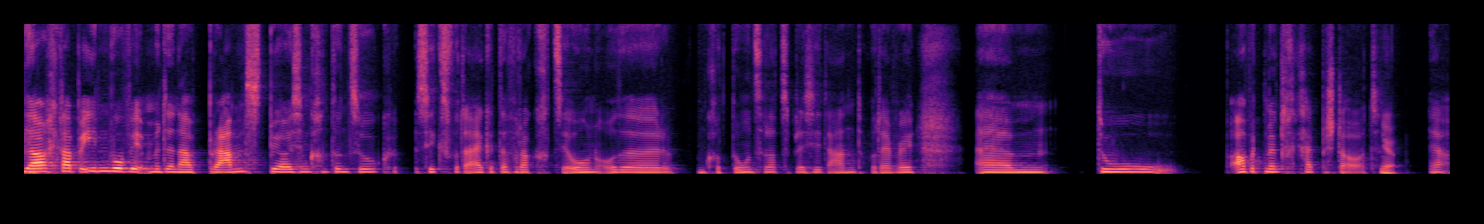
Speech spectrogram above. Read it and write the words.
Ja, ich glaube, irgendwo wird man dann auch bremst bei uns im Kanton Zug, sei es von der eigenen Fraktion oder vom Kantonsratspräsident, whatever. Ähm, du, aber die Möglichkeit besteht. Ja. ja.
